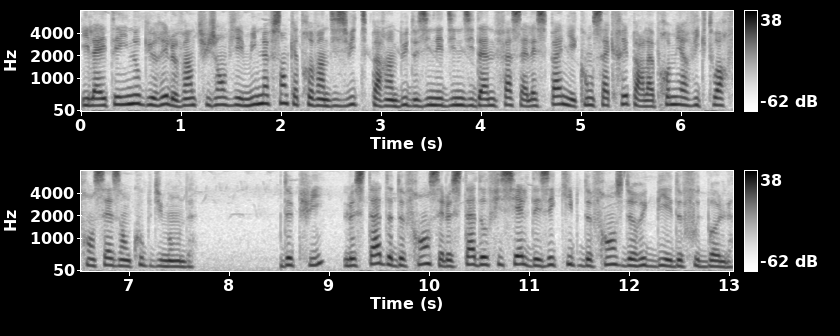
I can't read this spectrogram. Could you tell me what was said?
Il a été inauguré le 28 janvier 1998 par un but de Zinedine Zidane face à l'Espagne et consacré par la première victoire française en Coupe du Monde. Depuis, le Stade de France est le stade officiel des équipes de France de rugby et de football.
